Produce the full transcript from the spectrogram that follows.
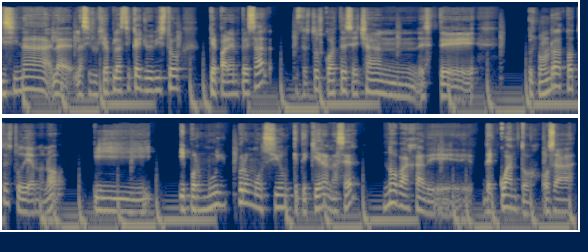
medicina, la, cirugía plástica. Yo he visto que para empezar, pues estos cuates echan, este, pues un ratote estudiando, ¿no? Y, y por muy promoción que te quieran hacer, no baja de, de cuánto. O sea,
